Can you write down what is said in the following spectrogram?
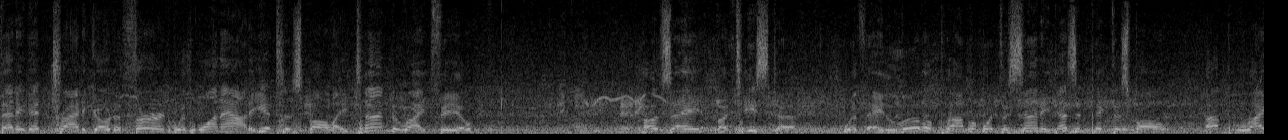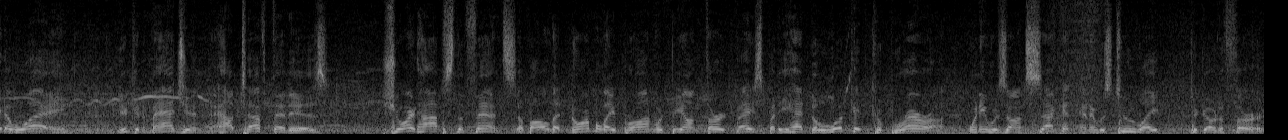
that he didn't try to go to third with one out. He hits this ball a ton to right field. Jose Bautista with a little problem with the sun. He doesn't pick this ball up right away. You can imagine how tough that is. Short hops the fence, a ball that normally Braun would be on third base, but he had to look at Cabrera when he was on second, and it was too late to go to third.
